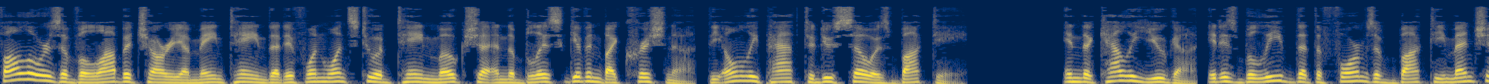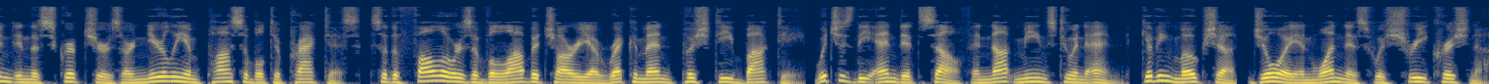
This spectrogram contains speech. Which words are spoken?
Followers of Vallabhacharya maintain that if one wants to obtain moksha and the bliss given by Krishna, the only path to do so is bhakti. In the Kali Yuga, it is believed that the forms of bhakti mentioned in the scriptures are nearly impossible to practice, so the followers of Vallabhacharya recommend pushti bhakti, which is the end itself and not means to an end, giving moksha, joy and oneness with Sri Krishna.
